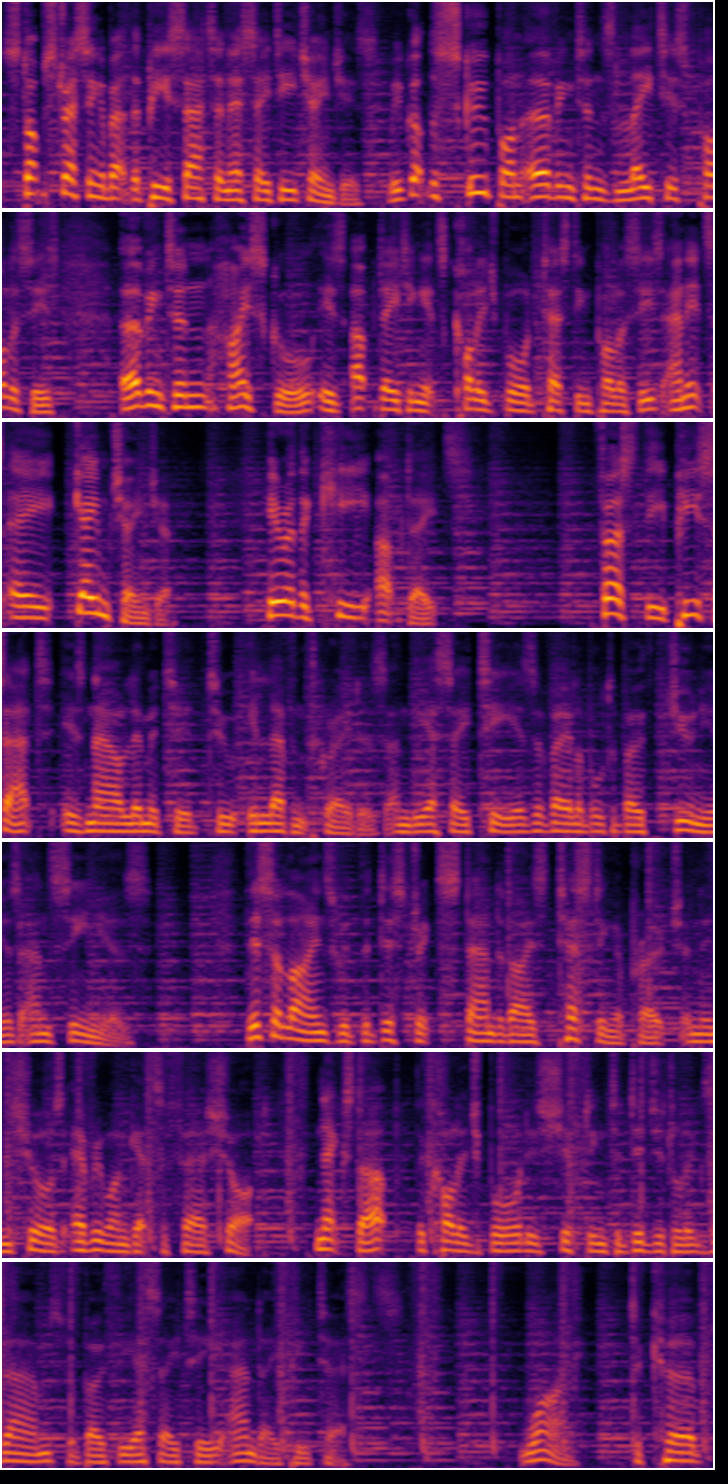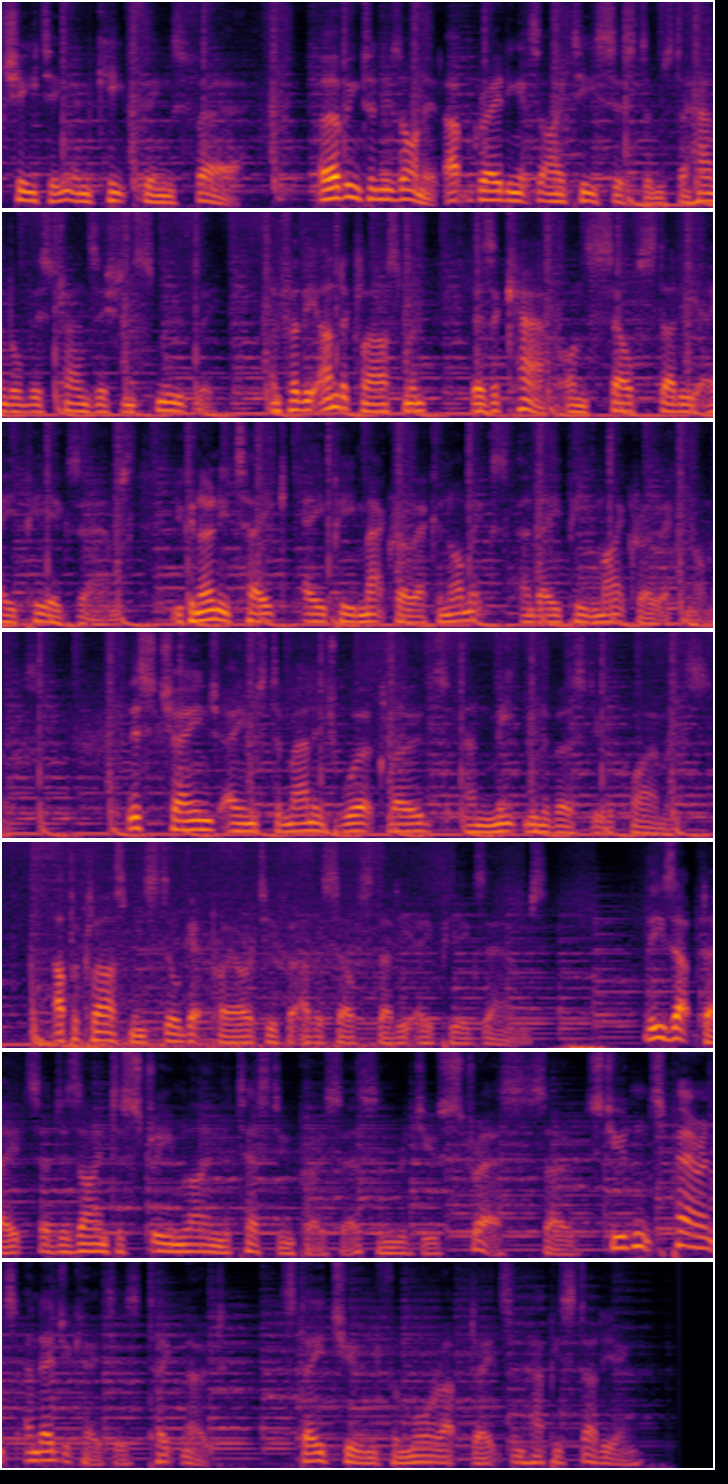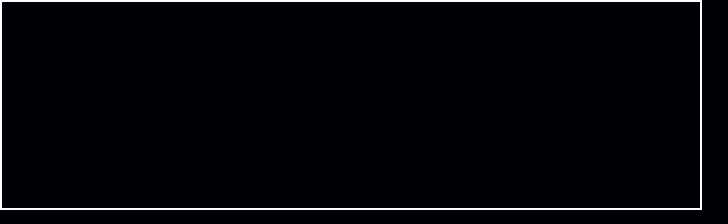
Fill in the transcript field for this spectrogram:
Stop stressing about the PSAT and SAT changes. We've got the scoop on Irvington's latest policies. Irvington High School is updating its College Board testing policies and it's a game changer. Here are the key updates. First, the PSAT is now limited to 11th graders and the SAT is available to both juniors and seniors. This aligns with the district's standardized testing approach and ensures everyone gets a fair shot. Next up, the College Board is shifting to digital exams for both the SAT and AP tests. Why? To curb cheating and keep things fair. Irvington is on it, upgrading its IT systems to handle this transition smoothly. And for the underclassmen, there's a cap on self-study AP exams. You can only take AP Macroeconomics and AP Microeconomics. This change aims to manage workloads and meet university requirements. Upperclassmen still get priority for other self-study AP exams. These updates are designed to streamline the testing process and reduce stress, so students, parents and educators take note. Stay tuned for more updates and happy studying.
